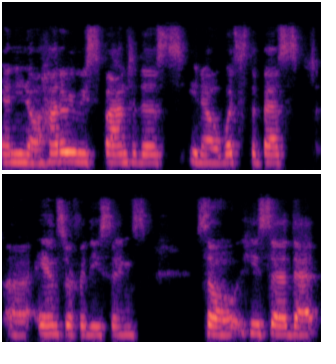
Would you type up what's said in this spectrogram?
And, you know, how do we respond to this? You know, what's the best uh, answer for these things? So he said that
